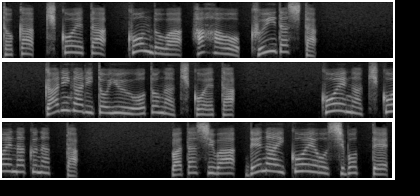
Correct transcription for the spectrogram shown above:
とか聞こえた。今度は母を食い出した。ガリガリという音が聞こえた。声が聞こえなくなった。私は出ない声を絞って、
